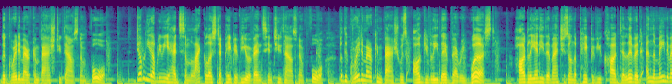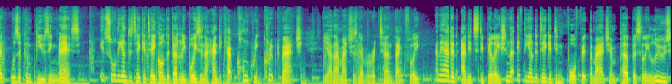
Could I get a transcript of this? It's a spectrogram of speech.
The Great American Bash 2004. WWE had some lackluster pay-per-view events in 2004, but the Great American Bash was arguably their very worst. Hardly any of the matches on the pay-per-view card delivered and the main event was a confusing mess. It saw The Undertaker take on the Dudley Boys in a handicap concrete crypt match. Yeah, that match has never returned thankfully. And it had an added stipulation that if The Undertaker didn't forfeit the match and purposely lose,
